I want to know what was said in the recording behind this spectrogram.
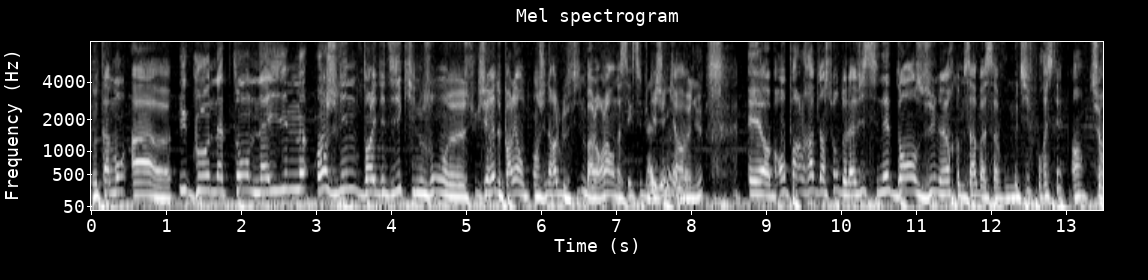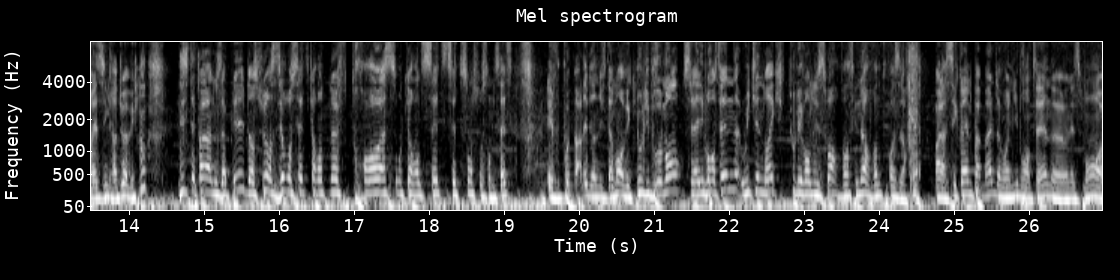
notamment à euh, Hugo, Nathan, Naïm, Angeline dans les dédits qui nous ont euh, suggéré de parler en, en général de films bah, alors là on a Sex Education qui est revenu et euh, bah, on parlera bien sûr de la vie ciné dans une heure, comme ça bah, ça vous motive pour rester hein, sur Racing Radio avec nous. N'hésitez pas à nous appeler, bien sûr, 07 49 347 767. Et vous pouvez parler bien évidemment avec nous librement. C'est la libre antenne, weekend break tous les vendredis soirs, 21h, 23h. Voilà, c'est quand même pas mal d'avoir une libre antenne, honnêtement.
